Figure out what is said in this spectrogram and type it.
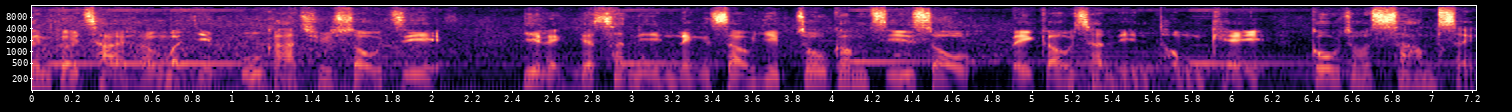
根據差餉物業估價署數字，二零一七年零售業租金指數比九七年同期高咗三成。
